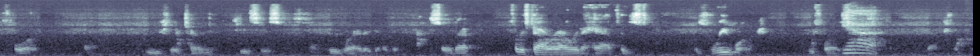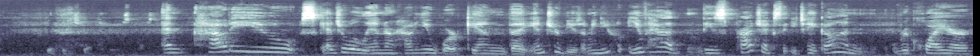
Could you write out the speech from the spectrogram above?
before, uh, usually tearing it to pieces and rewrite again. So that first hour, hour and a half is is rework before yeah. And how do you schedule in or how do you work in the interviews? I mean, you, you've had these projects that you take on require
